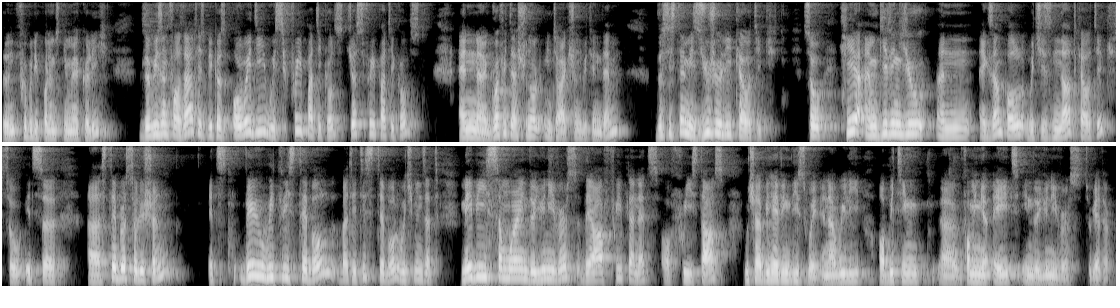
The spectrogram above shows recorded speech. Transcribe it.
the free body problems numerically. The reason for that is because already with free particles, just free particles, and uh, gravitational interaction between them, the system is usually chaotic. So here I'm giving you an example which is not chaotic. So it's a, a stable solution. It's very weakly stable, but it is stable, which means that maybe somewhere in the universe there are three planets or three stars which are behaving this way and are really orbiting, uh, forming an eight in the universe together.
